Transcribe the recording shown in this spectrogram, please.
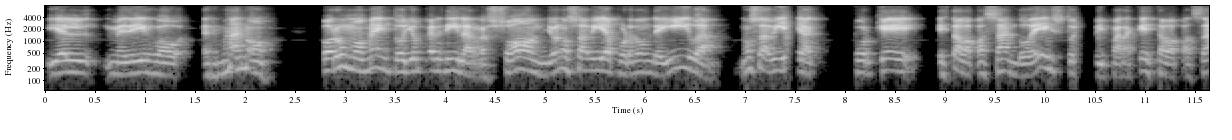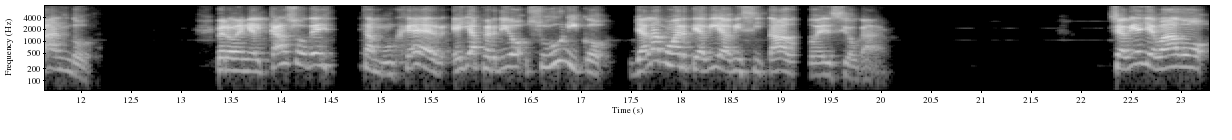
y él me dijo, hermano, por un momento yo perdí la razón, yo no sabía por dónde iba, no sabía por qué estaba pasando esto y para qué estaba pasando. Pero en el caso de esta mujer, ella perdió su único, ya la muerte había visitado ese hogar. Se había llevado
